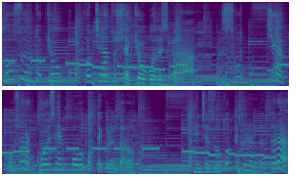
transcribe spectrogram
そうすると今日こちらとしては競合ですからそっちがおそらくこういう戦法を取ってくるんだろうと。戦術を取ってくるんだったら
